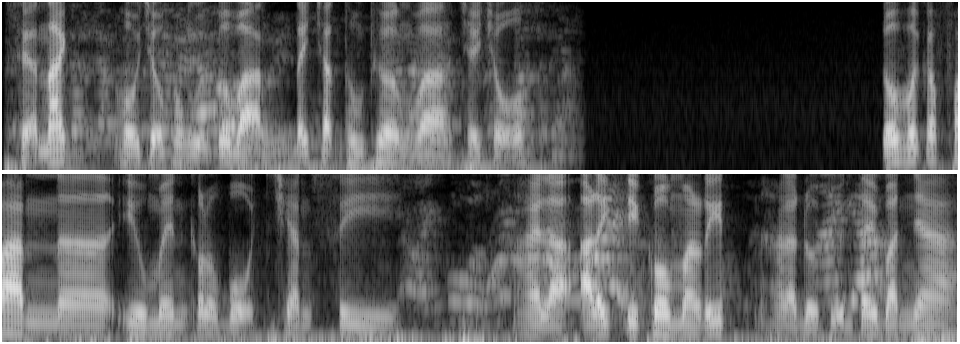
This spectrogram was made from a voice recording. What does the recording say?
sẽ nách hỗ trợ phòng ngự cơ bản, đánh chặn thông thường và cháy chỗ. Đối với các fan uh, yêu mến câu lạc bộ Chelsea hay là Atletico Madrid hay là đội tuyển Tây Ban Nha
